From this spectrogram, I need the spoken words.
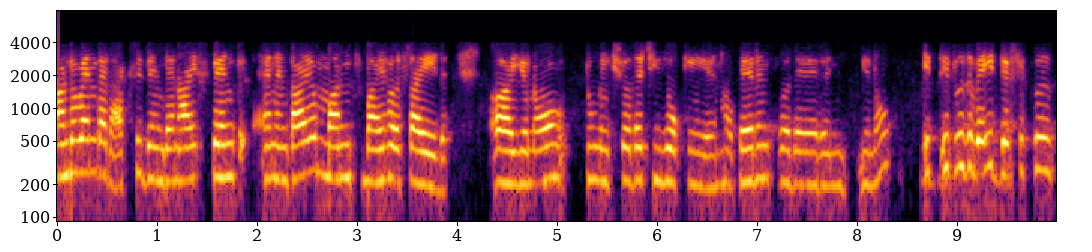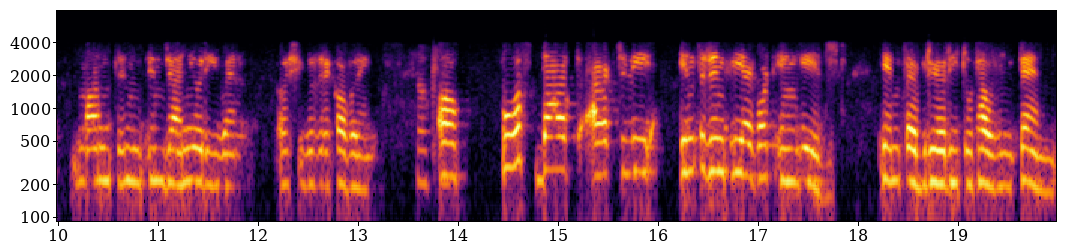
underwent that accident and i spent an entire month by her side uh, you know to make sure that she's okay and her parents were there and you know it, it was a very difficult month in in january when uh, she was recovering okay. uh, post that actually incidentally I got engaged in February 2010,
